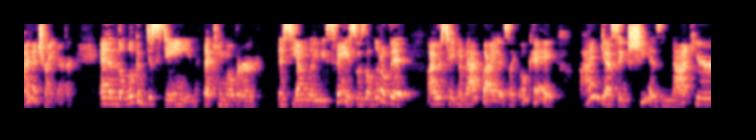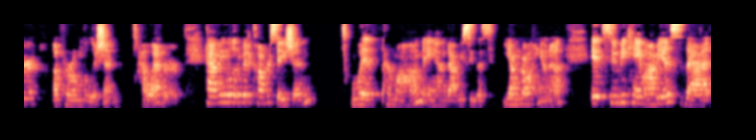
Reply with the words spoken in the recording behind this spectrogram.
I'm a trainer. And the look of disdain that came over this young lady's face was a little bit, I was taken aback by it. It's like, okay, I'm guessing she is not here of her own volition. However, having a little bit of conversation, with her mom and obviously this young girl, Hannah, it soon became obvious that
